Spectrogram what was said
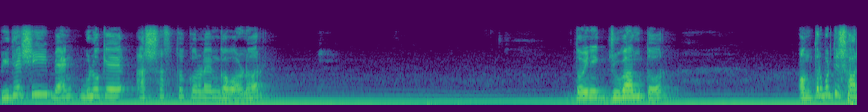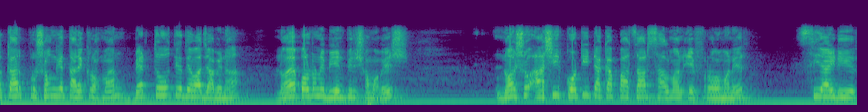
বিদেশি ব্যাংকগুলোকে আশ্বস্ত করলেন গভর্নর। দৈনিক যুগান্তর। অন্তর্বর্তী সরকার প্রসঙ্গে তারেক রহমান ব্যর্থ হতে দেওয়া যাবে না। নয়াপল্টনে বিএনপির সমাবেশ। নশো আশি কোটি টাকা পাচার সালমান এফ রহমানের সিআইডির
